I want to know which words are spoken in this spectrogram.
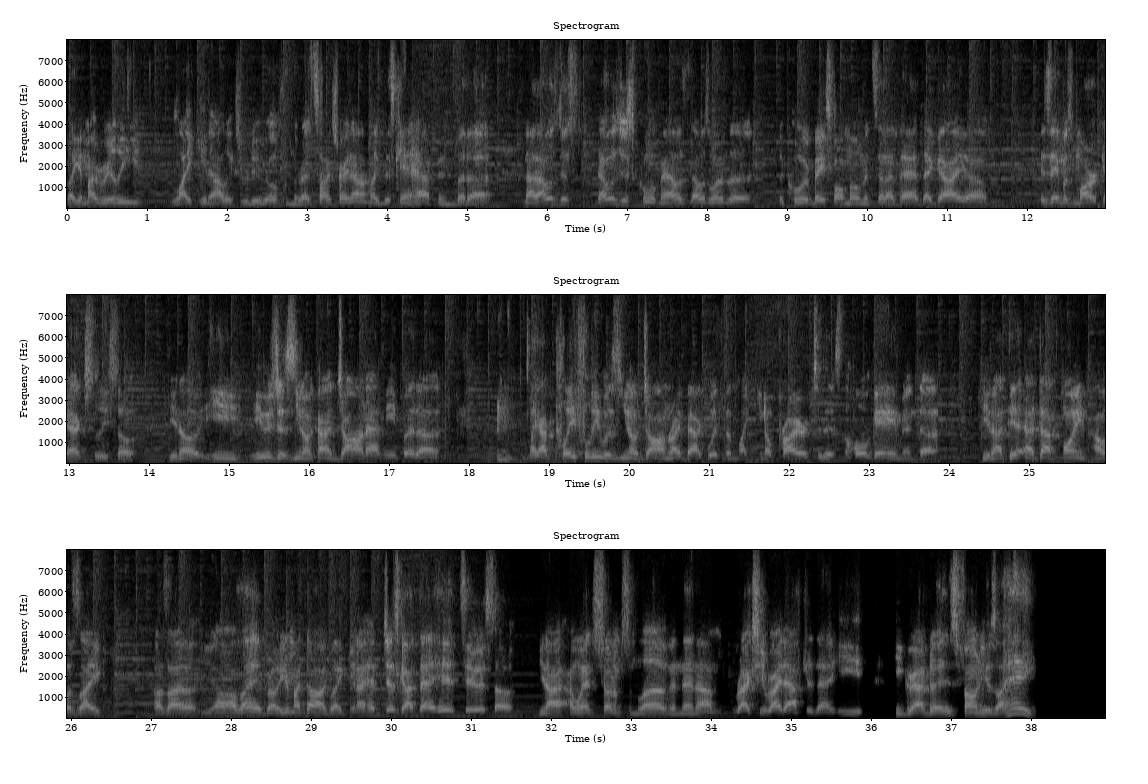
like, am I really liking Alex Verdugo from the Red Sox right now? Like, this can't happen. But uh, no, that was just that was just cool, man. That was that was one of the the cooler baseball moments that I've had. That guy, um, his name was Mark, actually. So, you know, he he was just you know kind of jawing at me, but. Uh, like I playfully was, you know, John right back with him, like you know, prior to this, the whole game, and uh, you know, at the, at that point, I was like, I was like, you know, I was like, hey, bro, you're my dog. Like, you know, I had just got that hit too, so you know, I, I went showed him some love, and then um, actually right after that, he he grabbed his phone. He was like, hey,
